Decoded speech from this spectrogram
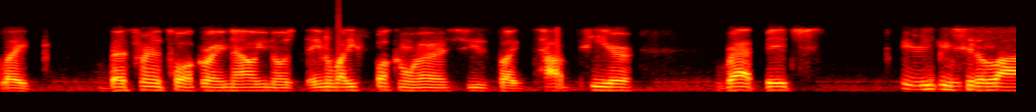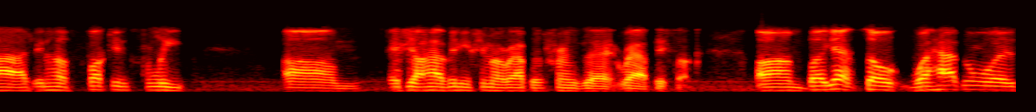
like best friend to talk right now. You know, ain't nobody fucking with her. She's like top tier rap bitch, keeping shit alive in her fucking sleep. Um, if y'all have any female rapper friends that rap, they suck. Um, but yeah, so what happened was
